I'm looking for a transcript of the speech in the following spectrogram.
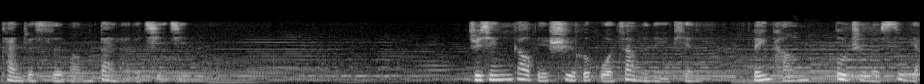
看着死亡带来的奇迹。举行告别式和火葬的那一天，灵堂布置了素雅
